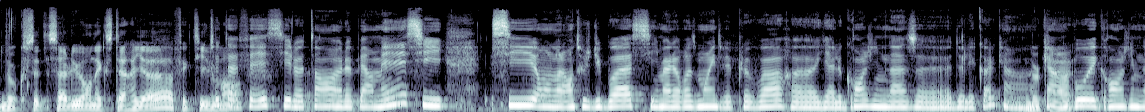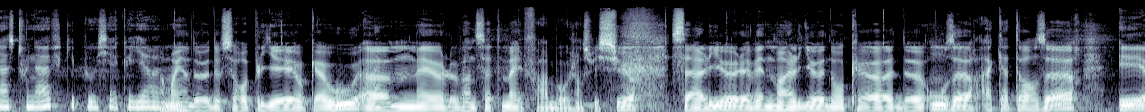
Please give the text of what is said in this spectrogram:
Donc ça lieu en extérieur, effectivement. Tout à fait, si le temps le permet. Si si on en touche du bois, si malheureusement il devait pleuvoir, il y a le grand gymnase de l'école, qui est un, beau et grand gymnase tout neuf, qui peut aussi accueillir. Un moyen de, de se replier au cas où, euh, mais euh, le 27 mai, il fera beau, j'en suis sûr. Ça a lieu, l'événement a lieu donc euh, de 11h à 14h. Et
